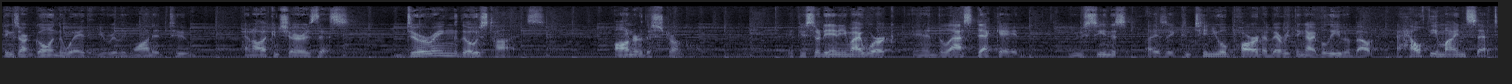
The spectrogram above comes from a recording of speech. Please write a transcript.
things aren't going the way that you really wanted to. And all I can share is this during those times, honor the struggle. If you study any of my work in the last decade, you've seen this as a continual part of everything I believe about a healthy mindset,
